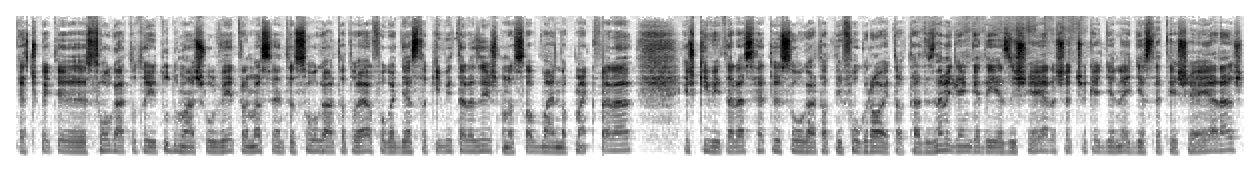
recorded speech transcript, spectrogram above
ez csak egy szolgáltatói tudomásul vétel, mert azt jelenti, hogy a szolgáltató elfogadja ezt a kivitelezést, mert a szabványnak megfelel, és kivitelezhető szolgáltatni fog rajta. Tehát ez nem egy engedélyezési eljárás, ez csak egy ilyen egyeztetési eljárás.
